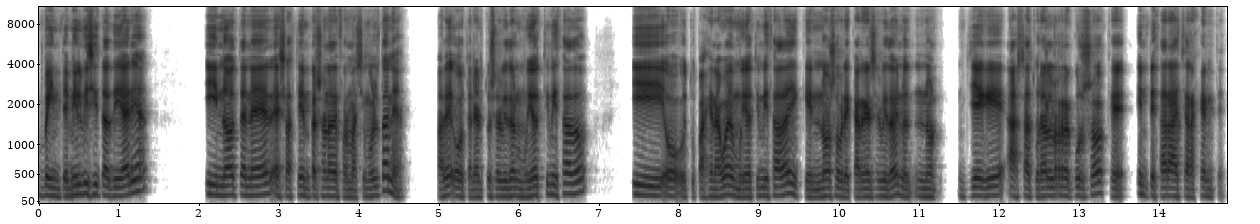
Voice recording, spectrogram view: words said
20.000 visitas diarias y no tener esas 100 personas de forma simultánea, ¿vale? O tener tu servidor muy optimizado y, o, tu página web muy optimizada y que no sobrecargue el servidor y no, llegue a saturar los recursos que empezará a echar gente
